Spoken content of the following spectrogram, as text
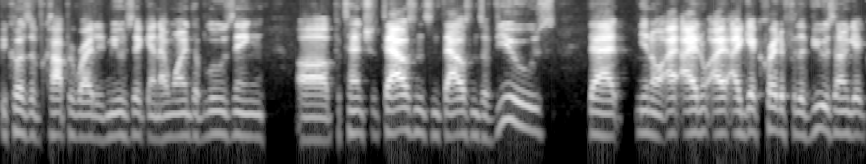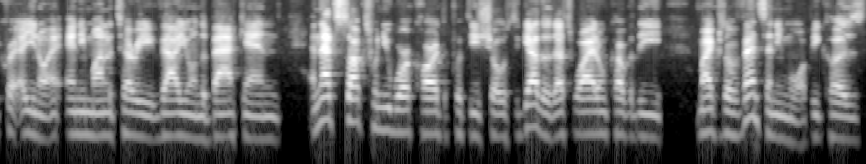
because of copyrighted music, and I wind up losing uh, potential thousands and thousands of views. That you know, I I don't I, I get credit for the views. I don't get credit, you know, any monetary value on the back end, and that sucks when you work hard to put these shows together. That's why I don't cover the Microsoft events anymore because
